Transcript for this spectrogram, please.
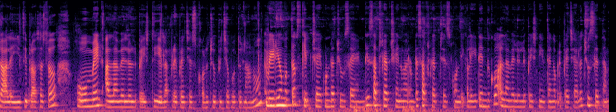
చాలా ఈజీ ప్రాసెస్లో హోమ్ మేడ్ అల్లం వెల్లుల్లి పేస్ట్ ఎలా ప్రిపేర్ చేసుకోవాలో చూపించబోతున్నాను. వీడియో మొత్తం స్కిప్ చేయకుండా చూసేయండి. సబ్స్క్రైబ్ చేయని వారు ఉంటే సబ్స్క్రైబ్ చేసుకోండి. ఇక లేట్ ఎందుకు అల్లం వెల్లుల్లి పేస్ట్ని ఏ విధంగా ప్రిపేర్ చేయాలో చూసేద్దాం.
